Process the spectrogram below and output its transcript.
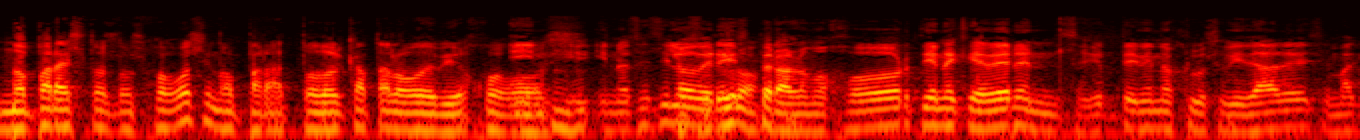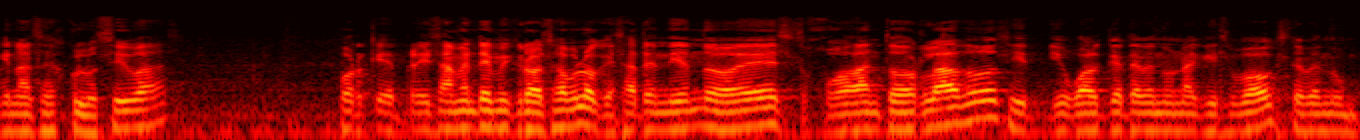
no para estos dos juegos, sino para todo el catálogo de videojuegos. Y, y- y no sé si lo veréis, futuro. pero a lo mejor tiene que ver en seguir teniendo exclusividades y máquinas exclusivas. Porque precisamente Microsoft lo que está atendiendo es jugar en todos lados, y igual que te vende una Xbox, te vende un...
